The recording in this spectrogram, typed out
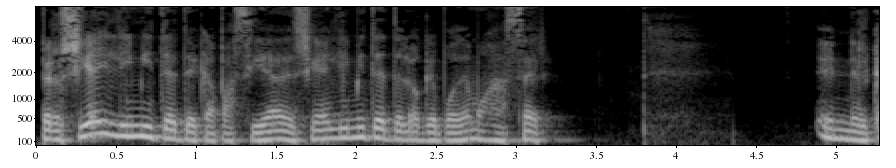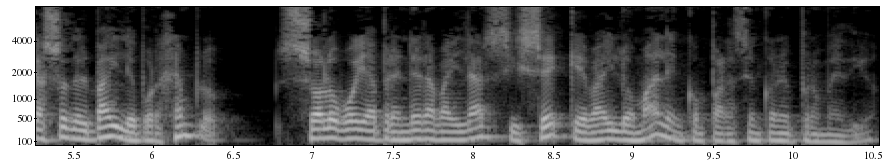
Pero si hay límites de capacidades, si hay límites de lo que podemos hacer. En el caso del baile, por ejemplo, solo voy a aprender a bailar si sé que bailo mal en comparación con el promedio.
